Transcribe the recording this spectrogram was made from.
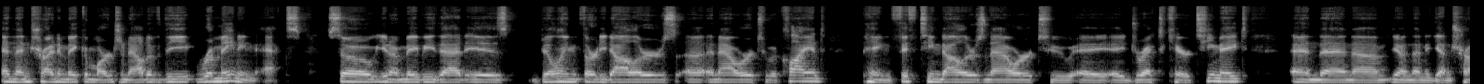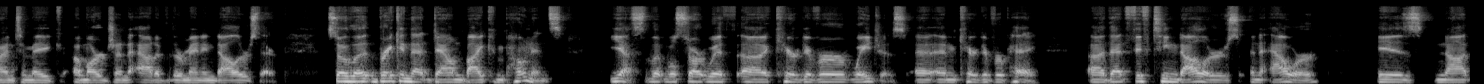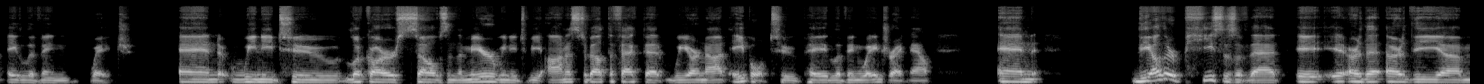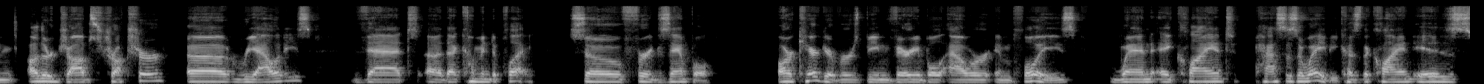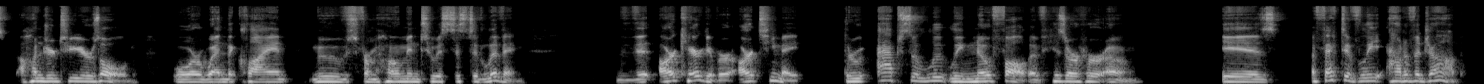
and then try to make a margin out of the remaining X. So, you know, maybe that is billing $30 uh, an hour to a client, paying $15 an hour to a, a direct care teammate, and then um, you know, and then again trying to make a margin out of the remaining dollars there. So let, breaking that down by components, yes, let, we'll start with uh, caregiver wages and, and caregiver pay. Uh, that fifteen dollars an hour is not a living wage. And we need to look ourselves in the mirror. We need to be honest about the fact that we are not able to pay living wage right now. And the other pieces of that are the are the um, other job structure uh, realities that uh, that come into play. So, for example, our caregivers being variable hour employees when a client passes away because the client is 102 years old, or when the client moves from home into assisted living. That our caregiver, our teammate, through absolutely no fault of his or her own, is effectively out of a job.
